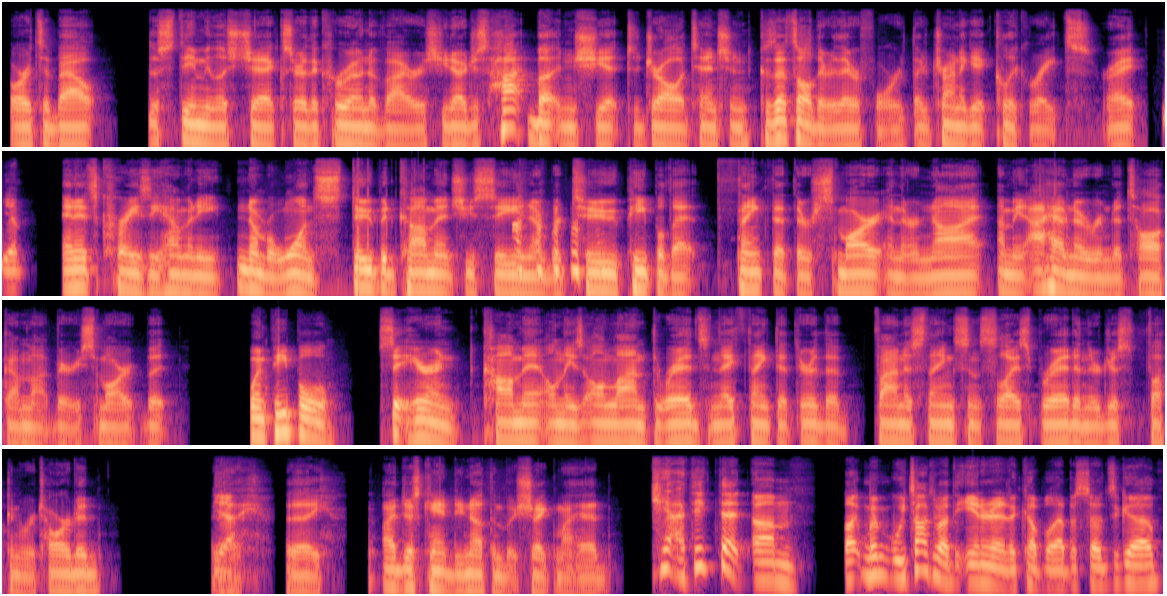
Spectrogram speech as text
or it's about the stimulus checks or the coronavirus. You know, just hot button shit to draw attention because that's all they're there for. They're trying to get click rates, right? Yep. And it's crazy how many number one stupid comments you see. Number two, people that think that they're smart and they're not. I mean, I have no room to talk. I'm not very smart, but when people sit here and comment on these online threads and they think that they're the finest thing since sliced bread and they're just fucking retarded. Yeah. They, I just can't do nothing but shake my head. Yeah, I think that um like when we talked about the internet a couple episodes ago.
